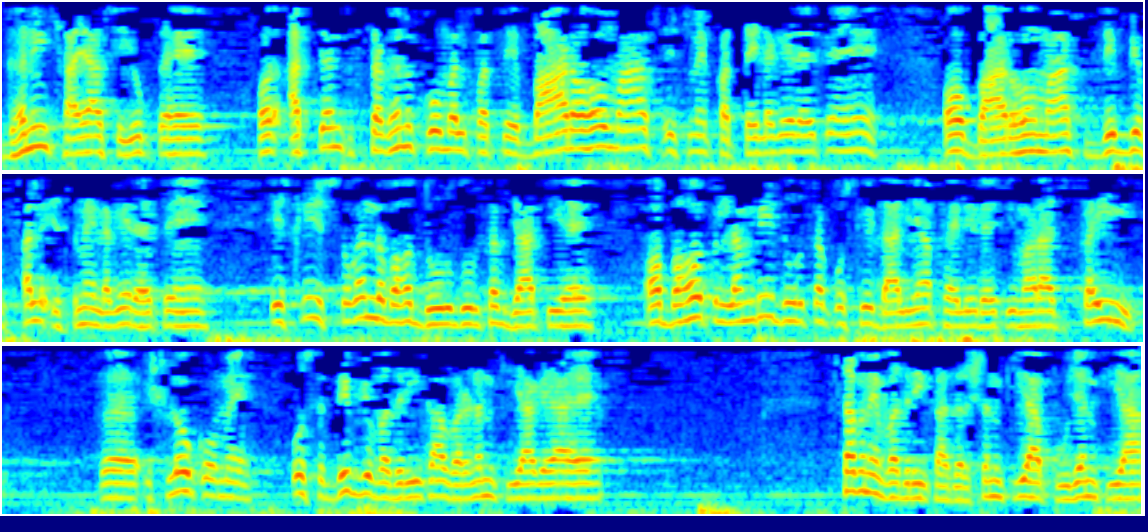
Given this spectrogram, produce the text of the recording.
घनी छाया से युक्त है और अत्यंत सघन कोमल पत्ते, बारह मास इसमें पत्ते लगे रहते हैं। और बारह मास दिव्य फल इसमें लगे रहते हैं। इसकी सुगंध बहुत दूर दूर तक जाती है और बहुत लंबी दूर तक उसकी डालियाँ फैली रहती महाराज, कई श्लोकों में उस दिव्य बदरी का वर्णन किया गया है। सबने बदरी का दर्शन किया, पूजन किया,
